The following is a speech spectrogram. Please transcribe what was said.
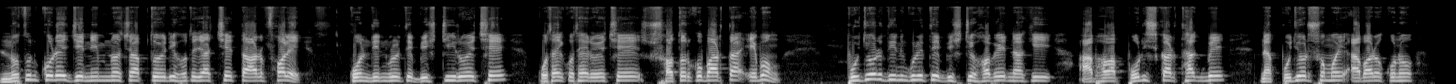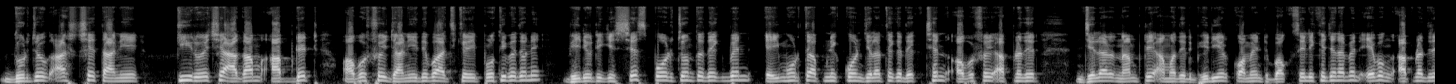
নতুন করে যে নিম্নচাপ তৈরি হতে যাচ্ছে, তার ফলে কোন দিনগুলিতে বৃষ্টি রয়েছে, কোথায় কোথায় রয়েছে সতর্কবার্তা এবং পুজোর দিনগুলিতে বৃষ্টি হবে নাকি আবহাওয়া পরিষ্কার থাকবে? না পুজোর সময় আবারও কোনো দুর্যোগ আসছে তা নিয়ে কী রয়েছে আগাম আপডেট অবশ্যই জানিয়ে দেবো আজকের এই প্রতিবেদনে। ভিডিওটিকে শেষ পর্যন্ত দেখবেন। এই মুহূর্তে আপনি কোন জেলা থেকে দেখছেন অবশ্যই আপনাদের জেলার নামটি আমাদের ভিডিওর কমেন্ট বক্সে লিখে জানাবেন এবং আপনাদের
